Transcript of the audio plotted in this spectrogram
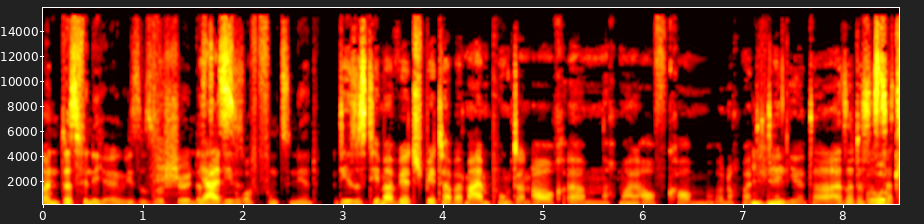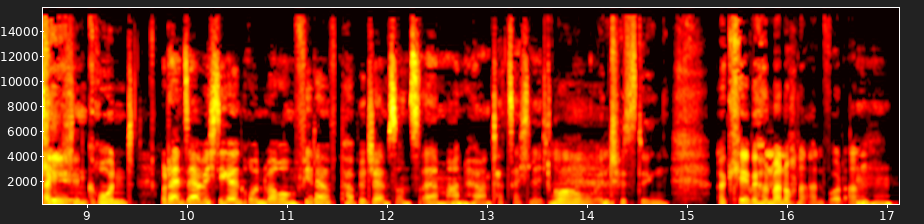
Und das finde ich irgendwie so, so schön, dass Ja, das diese- so oft funktioniert. Dieses Thema wird später bei meinem Punkt dann auch ähm, nochmal aufkommen und nochmal detaillierter. Also das ist Okay. tatsächlich ein Grund oder ein sehr wichtiger Grund, warum viele Purple Gems uns ähm, anhören tatsächlich. Oh, interesting. Okay, wir hören mal noch eine Antwort an.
